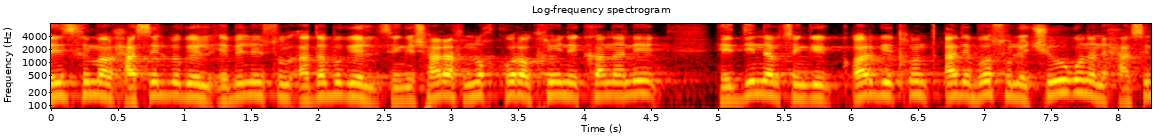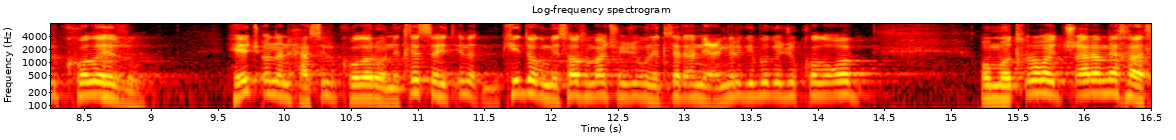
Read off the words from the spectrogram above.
ჰელ ლიმალ ჰასილ ბუგელ ებელინ სულ ადაბუგელ ცენგი შარალ ნუხ კორალ თუინი კანანი ჰედინავ ცენგი ყარგი ტყუნ ტადე ბოსულე ჩიუგონანი ჰასილ ქოლეჰზუ ჰეჭონან ჰასილ ქოლარო ნეთლესა იტინა ქიდოგ მისალ მაჩუნ ჯუგ ნეთლერანი ამერგი ბუგე ჯუ ქოლოღო ო მოტროგო ჭარა მეხალ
